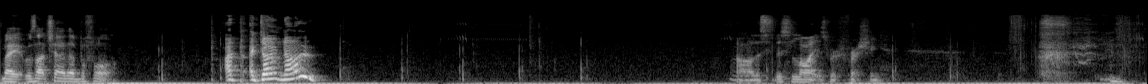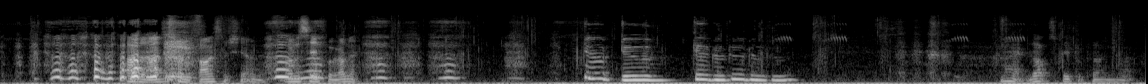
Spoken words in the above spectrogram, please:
mate, was that chair there before? I, I don't know. Oh, this this light is refreshing. I don't know. I just want to find some shit on it. I want to see if we're on it. Do do do do do do do. Right, lots of people playing that.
